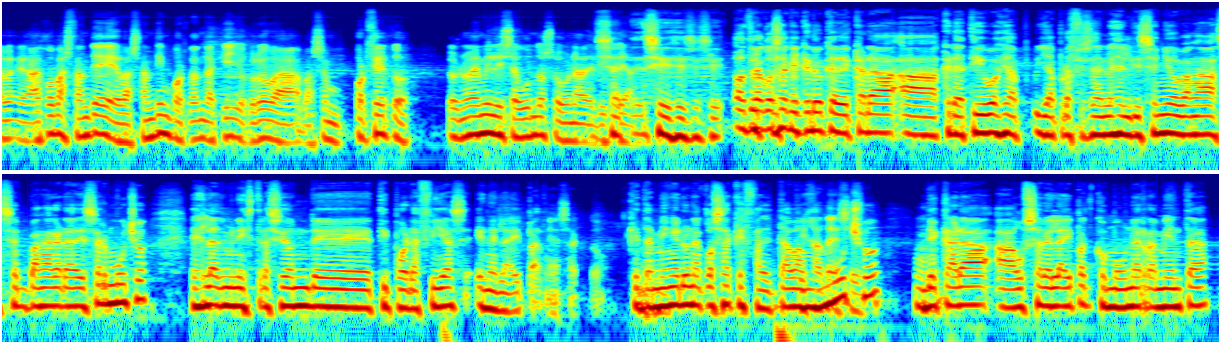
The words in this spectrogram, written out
eh, algo bastante, bastante importante aquí. Yo creo que va, va a ser. Por cierto, los 9 milisegundos son una delicia. Sí, sí, sí, sí. Otra cosa que creo que de cara a creativos y a, y a profesionales del diseño van a, hacer- van a agradecer mucho es la administración de tipografías en el iPad. Exacto. que también era una cosa que faltaba Fíjate, mucho sí. de cara a usar el iPad como una herramienta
